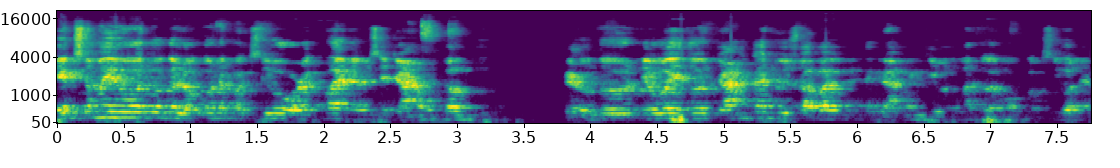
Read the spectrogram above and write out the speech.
એક સમય એવો હતો કે લોકોને પક્ષીઓ ઓળખવા એના વિશે જાણવું ગમતું. ખેડૂતો તેઓએ તો જાણતા જ હોય સ્વાભાવિક રીતે ગ્રામીણ જીવનમાં તો અમુક પક્ષીઓને.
